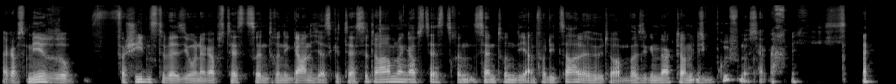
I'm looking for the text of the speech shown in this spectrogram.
Da gab es mehrere verschiedenste Versionen. Da gab es Testzentren, die gar nicht erst getestet haben. Dann gab es Testzentren, die einfach die Zahl erhöht haben, weil sie gemerkt haben, die prüfen das ja gar nicht.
